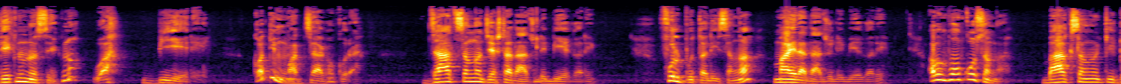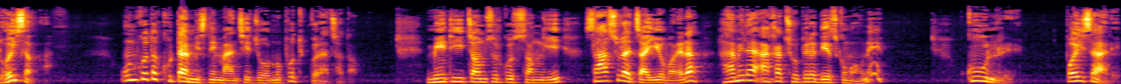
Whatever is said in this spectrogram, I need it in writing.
देख्नु नसेक्नु वाह बिहे रे। कति मजाको कुरा। जातसँग ज्येष्ठ दाजुले बिहे गरे फुलपुतलीसँग माइला दाजुले बिहे गरे। अब म कोसँग बाघसँग कि ढोइसँग उनको त खुट्टा मिच्ने मान्छे जोड्नु पो कुरा छ त। मेथी चम्सुरको सङ्गी सासूलाई चाहियो भनेर हामीलाई आँखा छोपेर देश घुमाउने कुल रे पैसा रे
